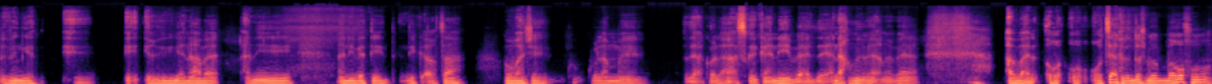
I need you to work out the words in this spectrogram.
בווינגייט אה, ארגנה, ואני אני הבאתי את דיק הרצאה, כמובן שכולם, אה, אתה יודע, כל הסקקנים, וזה, אנחנו, אנחנו, אבל רוצה הקדוש ברוך הוא,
